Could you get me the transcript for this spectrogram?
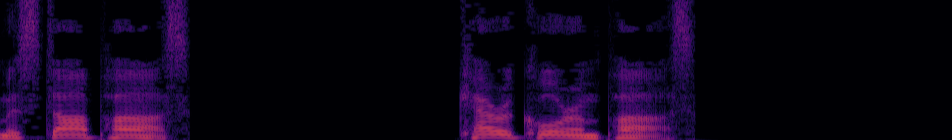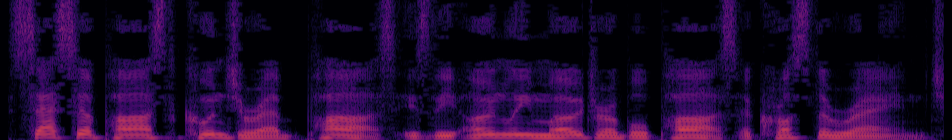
Muztagh Pass Karakoram Pass Saser Pass Khunjerab Pass is the only motorable pass across the range.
